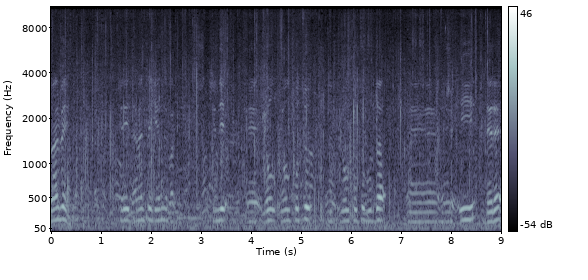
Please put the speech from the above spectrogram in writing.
Ömer Bey, şey Levent'e geldi bak. Şimdi e, yol yol kotu e, yol kotu burada e, e, iyi dere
